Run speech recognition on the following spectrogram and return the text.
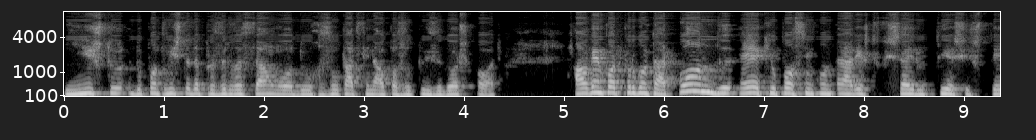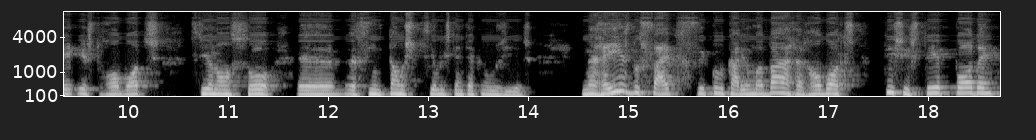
E isto, do ponto de vista da preservação ou do resultado final para os utilizadores, ótimo. Alguém pode perguntar, onde é que eu posso encontrar este ficheiro TXT, este robots, se eu não sou uh, assim tão especialista em tecnologias? Na raiz do site, se colocarem uma barra robots TXT, podem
